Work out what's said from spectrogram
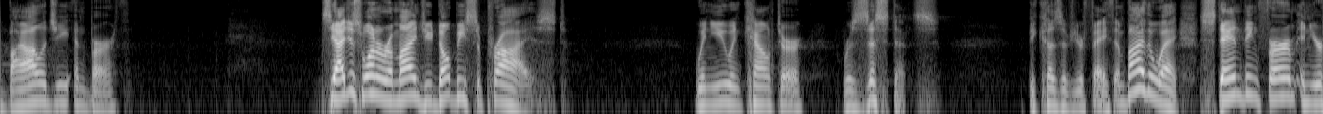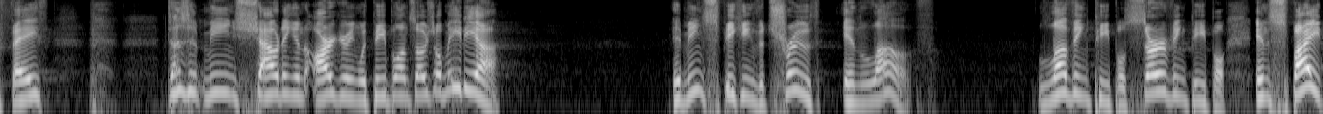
biology and birth? See, I just want to remind you don't be surprised when you encounter resistance because of your faith. And by the way, standing firm in your faith doesn't mean shouting and arguing with people on social media. It means speaking the truth in love, loving people, serving people, in spite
